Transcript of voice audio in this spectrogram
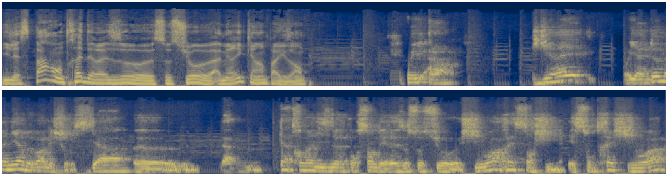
Ils laissent pas rentrer des réseaux sociaux américains, par exemple. Oui, alors, je dirais, il y a deux manières de voir les choses. Il y a 99% des réseaux sociaux chinois restent en Chine et sont très chinois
